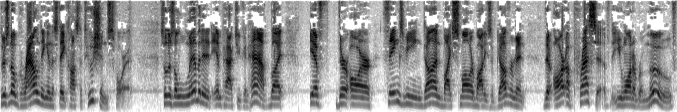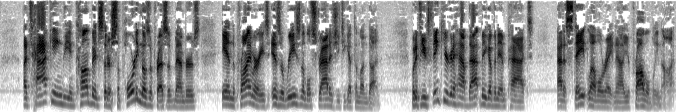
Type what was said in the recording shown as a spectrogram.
There's no grounding in the state constitutions for it. So there's a limited impact you can have, but if there are things being done by smaller bodies of government that are oppressive that you want to remove, attacking the incumbents that are supporting those oppressive members in the primaries is a reasonable strategy to get them undone. But if you think you're going to have that big of an impact at a state level right now, you're probably not.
